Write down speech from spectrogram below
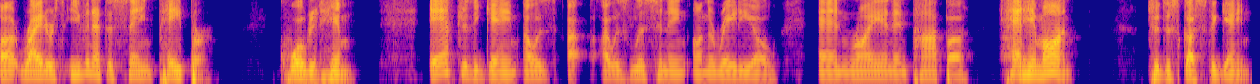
uh, writers, even at the same paper, quoted him. After the game, I was uh, I was listening on the radio, and Ryan and Papa had him on to discuss the game.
